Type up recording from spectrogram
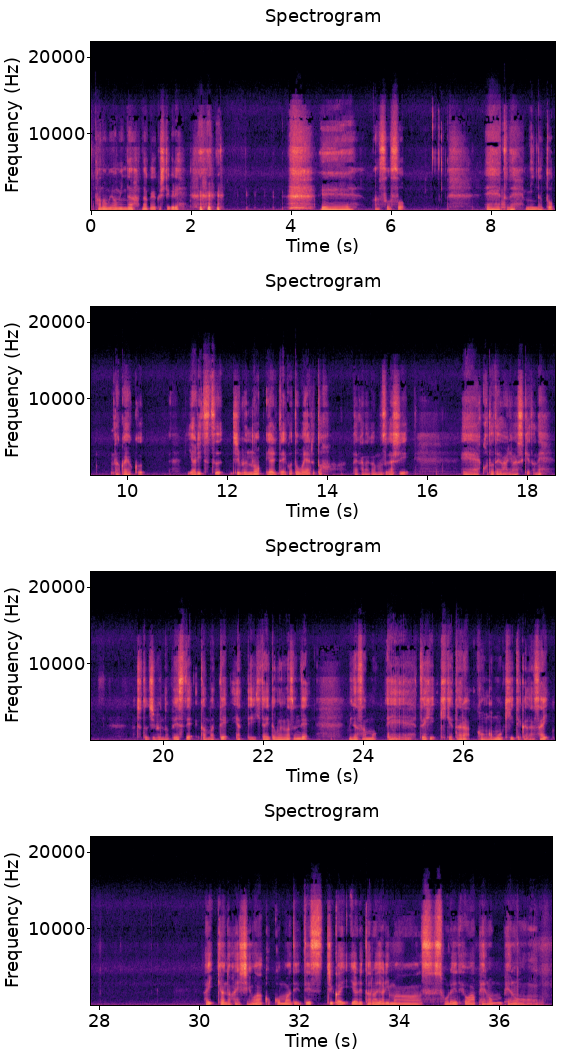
頼むよみんな、仲良くしてくれ。えー、あ、そうそう。えーとね、みんなと仲良くやりつつ、自分のやりたいこともやると、なかなか難しい、えー、ことではありますけどね。ちょっと自分のペースで頑張ってやっていきたいと思いますんで、皆さんも、えー、ぜひ聞けたら今後も聞いてください。はい、今日の配信はここまでです。次回やれたらやります。それではペロンペロン。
